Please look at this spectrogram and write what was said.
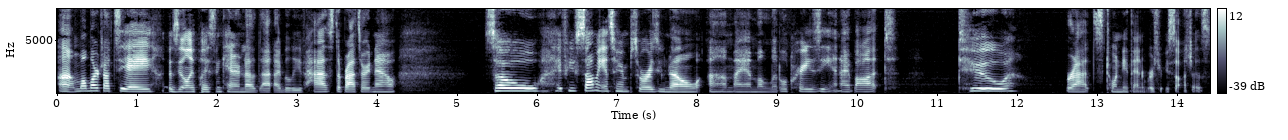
um, Walmart.ca is the only place in Canada that I believe has the Bratz right now. So, if you saw my Instagram stories, you know um, I am a little crazy and I bought two Bratz 20th anniversary Sashas.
